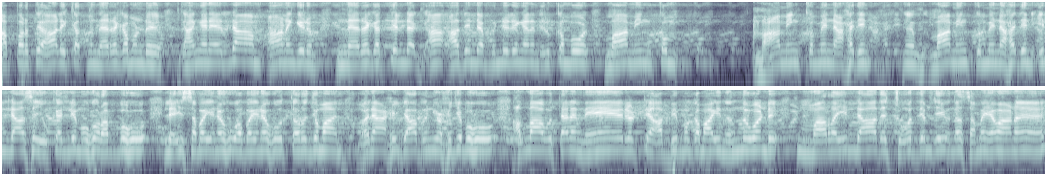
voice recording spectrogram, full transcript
അപ്പുറത്ത് ആളിക്കത്ത് നരകമുണ്ട്. അങ്ങനെ എല്ലാം ആണെങ്കിലും നരകത്തിന്റെ അതിന്റെ ഇങ്ങനെ നിൽക്കുമ്പോൾ മാമിങ്കും നേരിട്ട് അഭിമുഖമായി നിന്നുകൊണ്ട് മറയില്ലാതെ ചോദ്യം ചെയ്യുന്ന സമയമാണ്.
